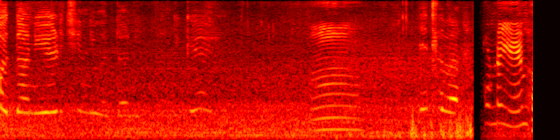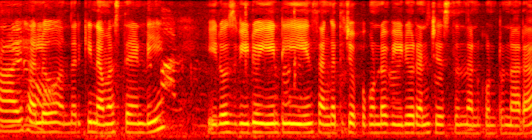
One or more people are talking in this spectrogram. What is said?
వద్దని ఏడ్చింది వద్దని. హాయ్ హలో అందరికీ నమస్తే అండి. ఈరోజు వీడియో ఏంటి ఏం సంగతి చెప్పకుండా వీడియో రన్ చేస్తుంది అనుకుంటున్నారా?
